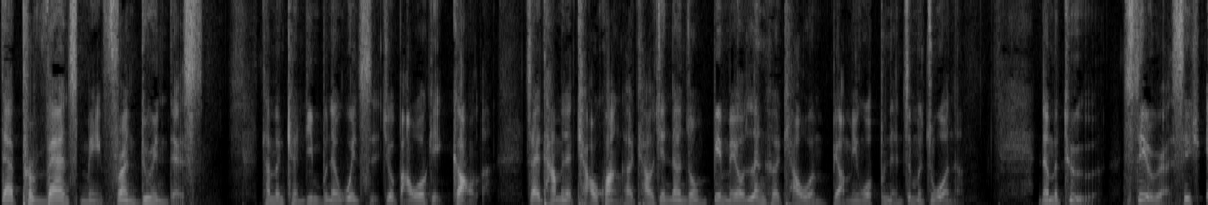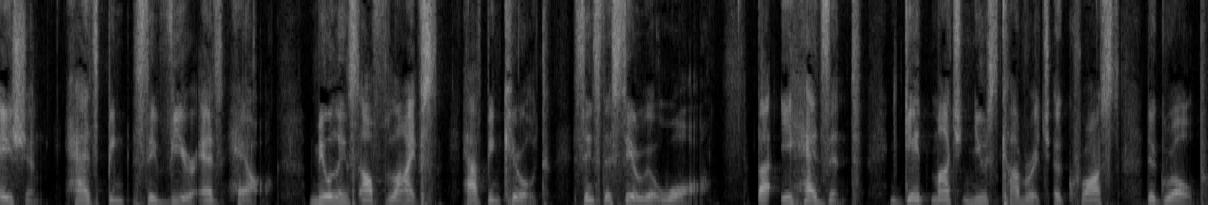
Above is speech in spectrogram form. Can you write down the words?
that prevents me from doing this. 他们肯定不能为此就把我给告了。在他们的条款和条件当中，并没有任何条文表明我不能这么做呢。Number two, Syria's situation has been severe as hell. Millions of lives have been killed since the Syria war, but it hasn't gained much news coverage across the globe.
